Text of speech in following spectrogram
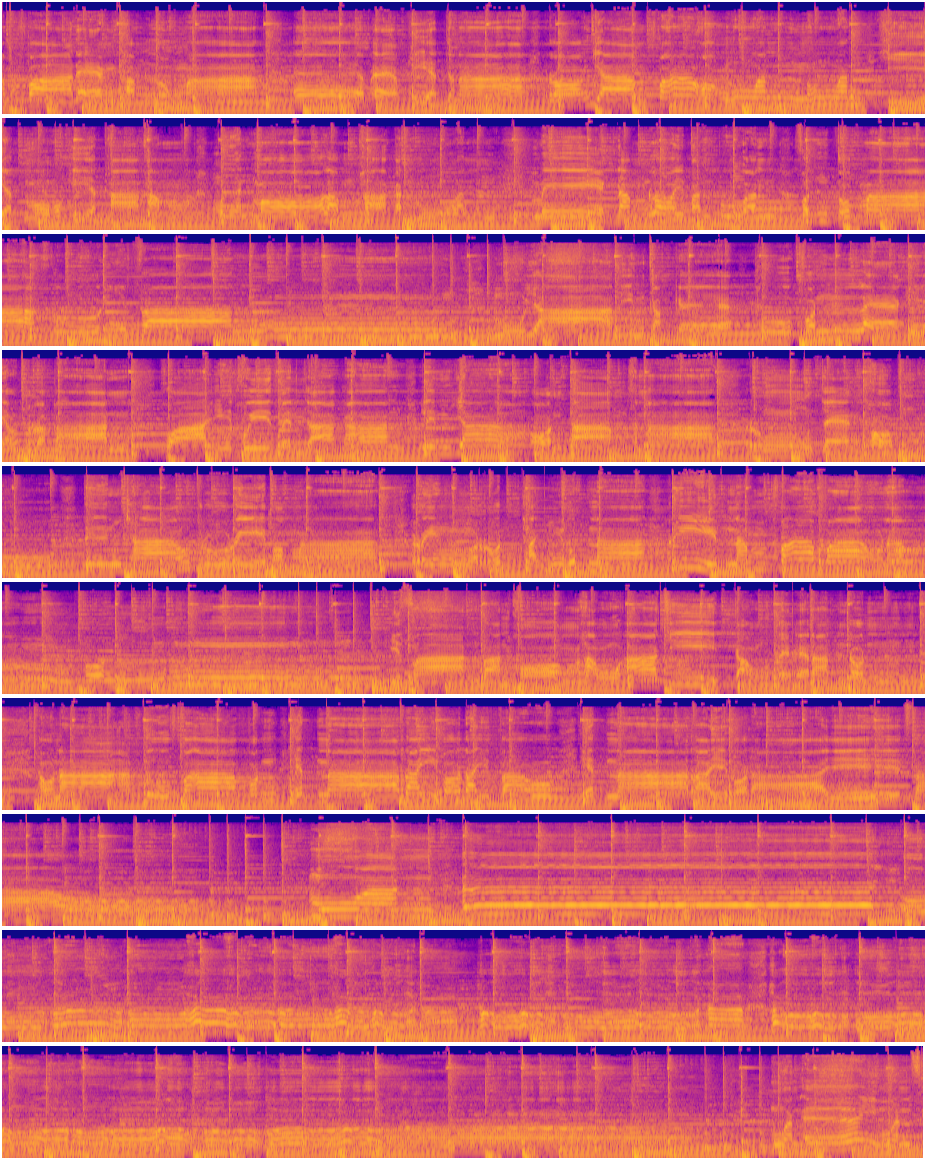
ามฟ้าแดงทำลงมา แอบแอบเขียดจนา ร้องยามฟ้าห้องหวนหวนเขียดโมเขียดคาคำเหมือนหมอลำพากันมวน เมฆดำลอยปันป่วน ฝนตกมาสู่อีสานหมู่ยาดินกับแกถูกฝนแลกเหี่ยวตระการ ควายทุยเสร็จจากงาน เล่มหญ้าอ่อนตามคณารุ่งแจ้งพ่อพุ่มพูตื่นเช้าตรูรีบออกมา เร่งรุดไทยหุดนา รีบนำฟ้าเฝ้านำฝนอีสานบ้านของเฮาอาชีพเก่าแต่นัดดน เอาหน้าสู่ฟ้า นเฮ็ดนาไรบ่ได้เศร้าเฮ็ดนาไรบ่ได้เศร้า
